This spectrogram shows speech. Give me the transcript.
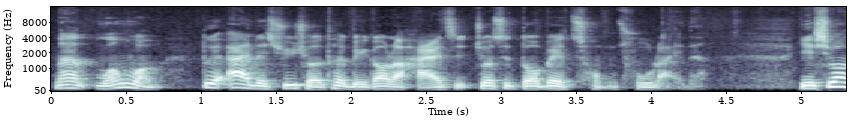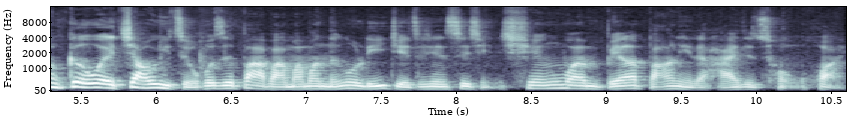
那往往对爱的需求特别高的孩子，就是都被宠出来的。也希望各位教育者或是爸爸妈妈能够理解这件事情，千万不要把你的孩子宠坏，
